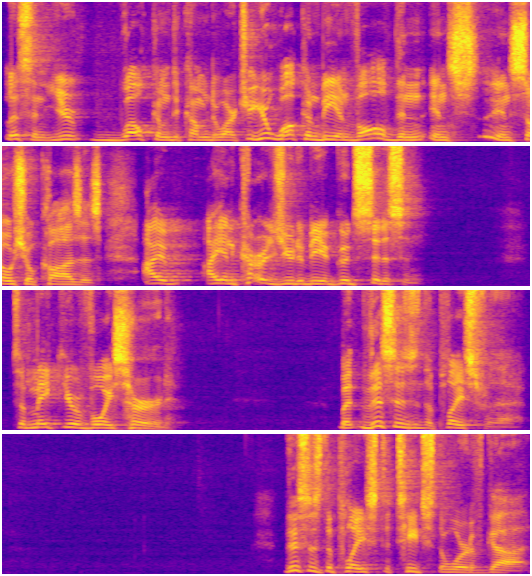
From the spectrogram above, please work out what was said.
Listen, you're welcome to come to our church. You're welcome to be involved in, in, in social causes. I, I encourage you to be a good citizen, to make your voice heard. But this isn't the place for that. This is the place to teach the Word of God.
